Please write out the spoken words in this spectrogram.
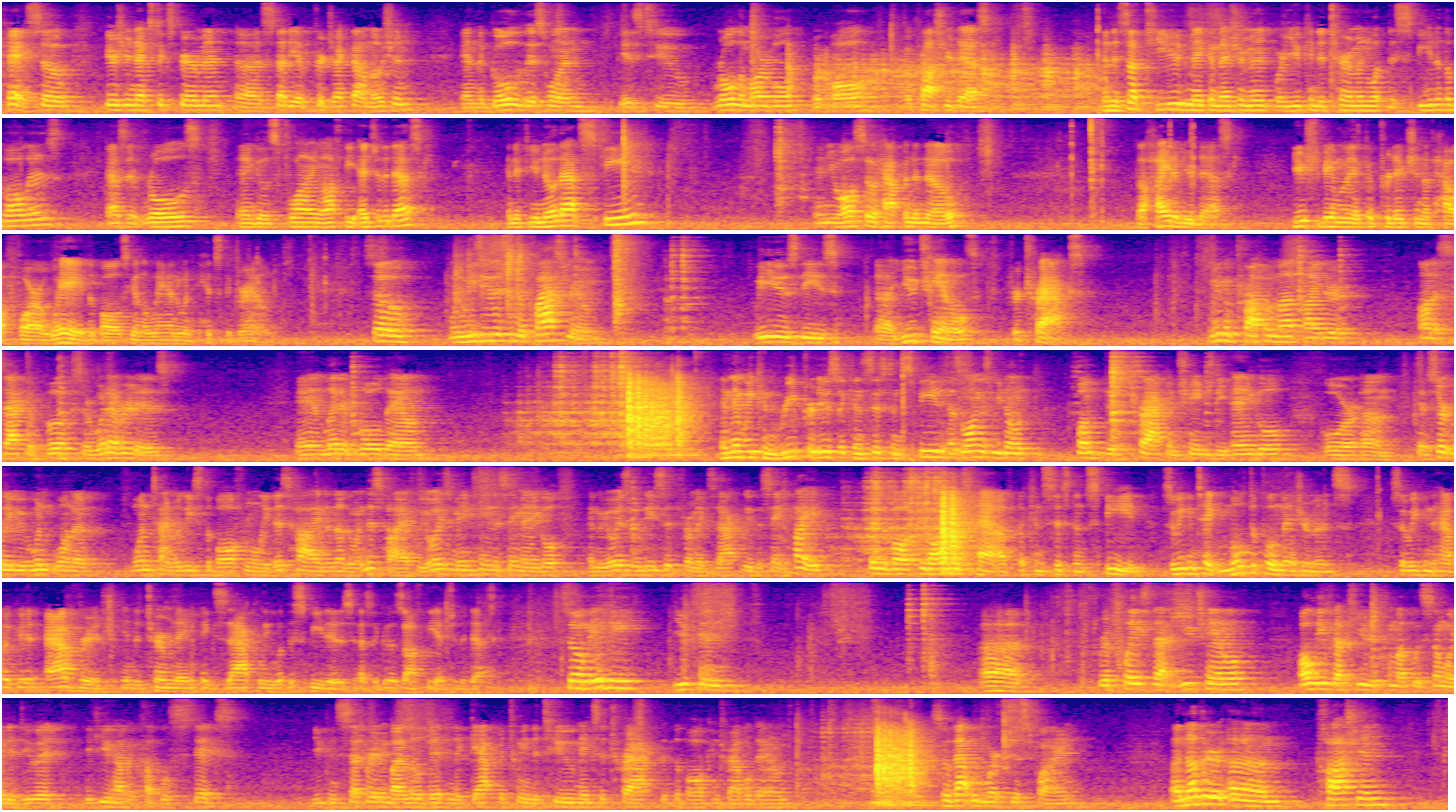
Okay, so here's your next experiment, uh, study of projectile motion. And the goal of this one is to roll a marble or ball across your desk. And it's up to you to make a measurement where you can determine what the speed of the ball is as it rolls and goes flying off the edge of the desk. And if you know that speed, and you also happen to know the height of your desk, you should be able to make a prediction of how far away the ball is going to land when it hits the ground. So when we do this in the classroom, we use these uh, U channels for tracks. We can prop them up either on a stack of books or whatever it is and let it roll down. And then we can reproduce a consistent speed as long as we don't bump this track and change the angle or um, certainly we wouldn't want to one time release the ball from only this high and another one this high. If we always maintain the same angle and we always release it from exactly the same height, then the ball should always have a consistent speed. So we can take multiple measurements so we can have a good average in determining exactly what the speed is as it goes off the edge of the desk. So maybe you can uh, replace that U channel I'll leave it up to you to come up with some way to do it. If you have a couple sticks, you can separate them by a little bit and the gap between the two makes a track that the ball can travel down. So that would work just fine. Another um, caution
